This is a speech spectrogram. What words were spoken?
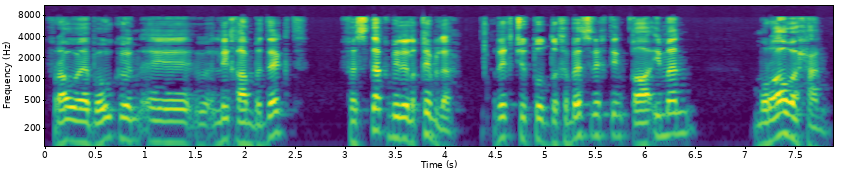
Vrouwen hebben ook hun eh, lichaam bedekt. Fastaqbil al-qibla. Richt je tot de gebedsrichting. Qa'iman murawahan.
